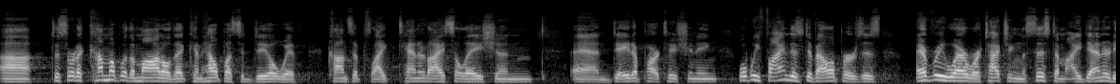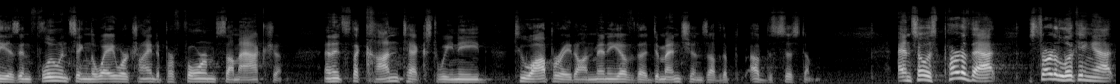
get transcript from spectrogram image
uh, to sort of come up with a model that can help us to deal with concepts like tenant isolation, and data partitioning. What we find as developers is everywhere we're touching the system, identity is influencing the way we're trying to perform some action. And it's the context we need to operate on many of the dimensions of the, of the system. And so, as part of that, started looking at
